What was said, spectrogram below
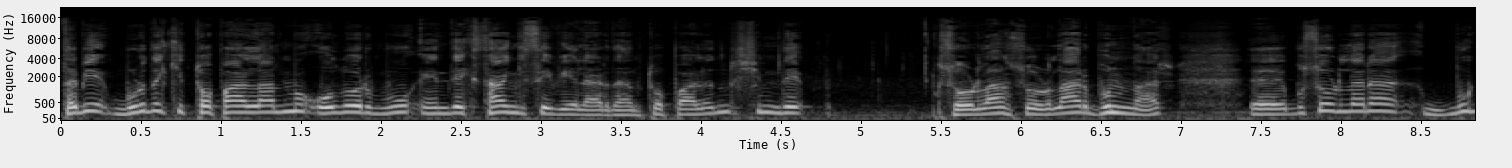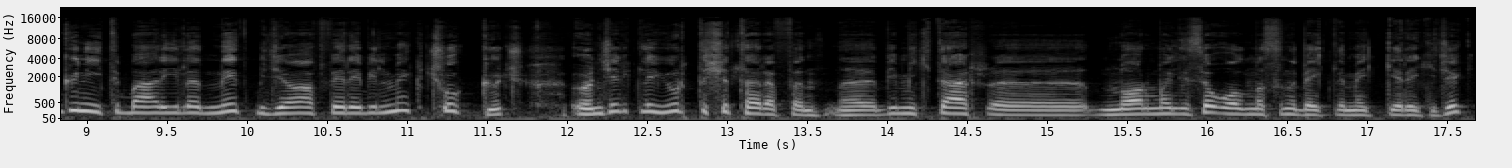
Tabii buradaki toparlanma olur mu? Endeks hangi seviyelerden toparlanır? Şimdi Sorulan sorular bunlar. Ee, bu sorulara bugün itibariyle net bir cevap verebilmek çok güç. Öncelikle yurt dışı tarafın e, bir miktar e, normalize olmasını beklemek gerekecek.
